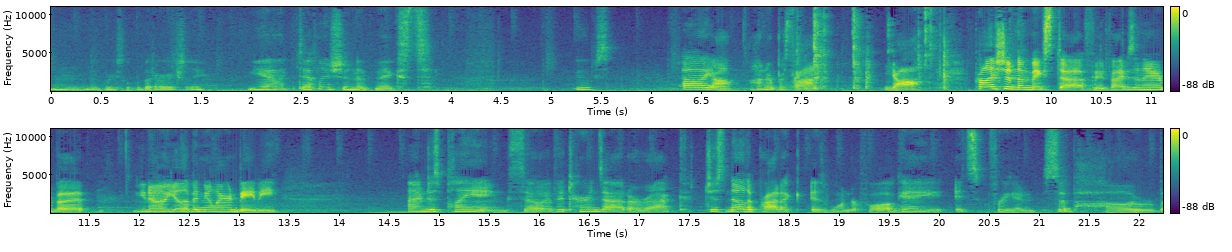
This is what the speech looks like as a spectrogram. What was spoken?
Mm, that works a little better actually. Yeah, definitely shouldn't have mixed. Oops. Oh yeah, 100%. Yeah. Probably shouldn't have mixed uh, food vibes in there, but you know, you live and you learn, baby. I'm just playing, so if it turns out a wreck, just know the product is wonderful, okay? It's freaking superb.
